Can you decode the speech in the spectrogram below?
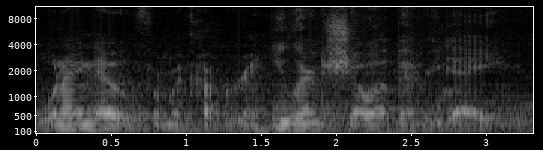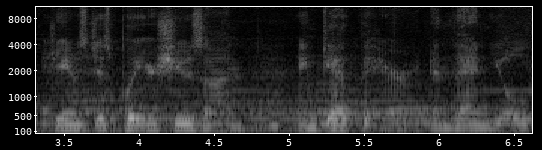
what I know from recovery. You learn to show up every day. James, just put your shoes on and get there, and then you'll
